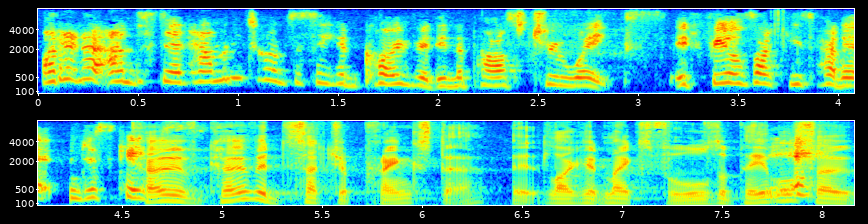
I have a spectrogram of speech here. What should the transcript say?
I don't know, understand how many times has he had COVID in the past two weeks? It feels like he's had it and just keeps. COVID, COVID's such a prankster. It, like it makes fools of people. Yeah. So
